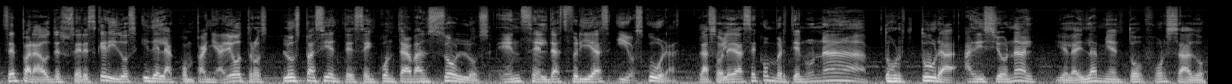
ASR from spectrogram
Separados de sus seres queridos y de la compañía de otros, los pacientes se encontraban solos en celdas frías y oscuras. La soledad se convertía en una tortura adicional y el aislamiento forzado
